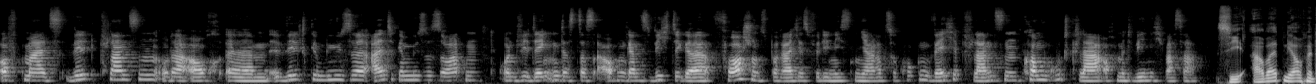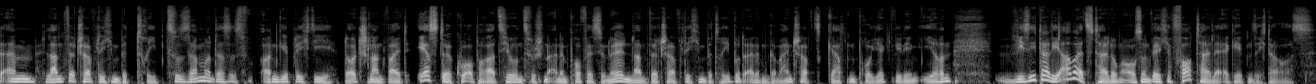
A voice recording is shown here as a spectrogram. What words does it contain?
oftmals Wildpflanzen oder auch ähm, Wildgemüse, alte Gemüsesorten. Und wir denken, dass das auch ein ganz wichtiger Forschungsbereich ist für die nächsten Jahre, zu gucken, welche Pflanzen kommen gut klar, auch mit wenig Wasser. Sie arbeiten ja auch mit einem landwirtschaftlichen Betrieb zusammen und das ist angeblich die deutschlandweit erste Kooperation zwischen einem professionellen landwirtschaftlichen Betrieb und einem Gemeinschaftsgartenprojekt wie dem Ihren. Wie sieht da die Arbeitsteilung aus und welche Vorteile ergeben sich daraus?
